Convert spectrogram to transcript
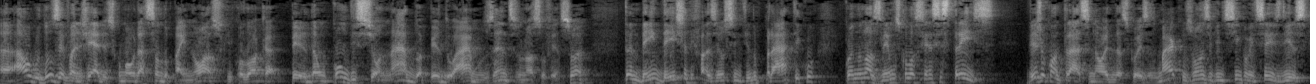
Ah, algo dos evangelhos, como a oração do Pai Nosso, que coloca perdão condicionado a perdoarmos antes o nosso ofensor, também deixa de fazer o sentido prático quando nós lemos Colossenses 3. Veja o contraste na ordem das coisas. Marcos 11, 25 a 26 diz:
